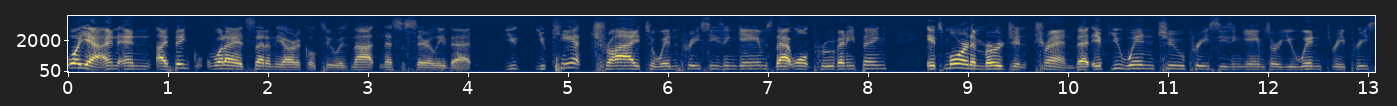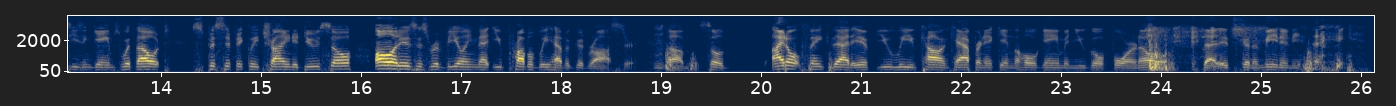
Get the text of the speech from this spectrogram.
Well, yeah, and and I think what I had said in the article too is not necessarily that you you can't try to win preseason games. That won't prove anything. It's more an emergent trend that if you win two preseason games or you win three preseason games without specifically trying to do so, all it is is revealing that you probably have a good roster. Mhm. Um, so. I don't think that if you leave Colin Kaepernick in the whole game and you go four and zero, that it's going to mean anything.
